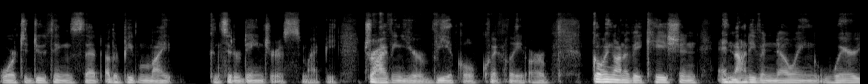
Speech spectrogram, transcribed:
or to do things that other people might consider dangerous. Might be driving your vehicle quickly or going on a vacation and not even knowing where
